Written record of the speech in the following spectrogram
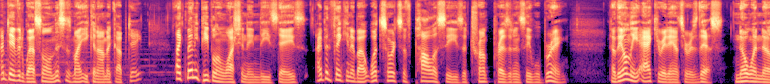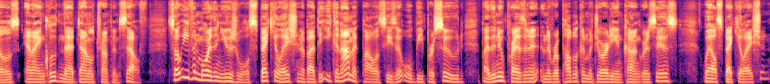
I'm David Wessel, and this is my economic update. Like many people in Washington these days, I've been thinking about what sorts of policies a Trump presidency will bring. Now, the only accurate answer is this no one knows, and I include in that Donald Trump himself. So, even more than usual, speculation about the economic policies that will be pursued by the new president and the Republican majority in Congress is, well, speculation.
